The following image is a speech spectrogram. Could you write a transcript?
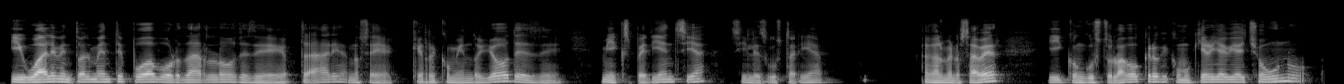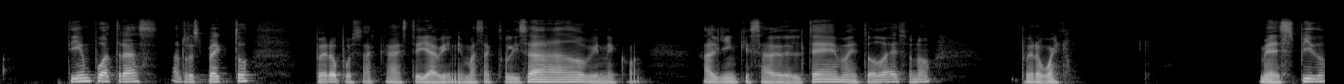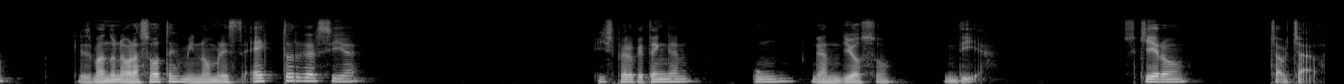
Igual eventualmente puedo abordarlo desde otra área, no sé qué recomiendo yo, desde mi experiencia. Si les gustaría, háganmelo saber y con gusto lo hago. Creo que como quiera ya había hecho uno tiempo atrás al respecto, pero pues acá este ya viene más actualizado, viene con alguien que sabe del tema y todo eso, ¿no? Pero bueno, me despido. Les mando un abrazote. Mi nombre es Héctor García. Y espero que tengan un grandioso día. Os quiero. Chao, chao.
